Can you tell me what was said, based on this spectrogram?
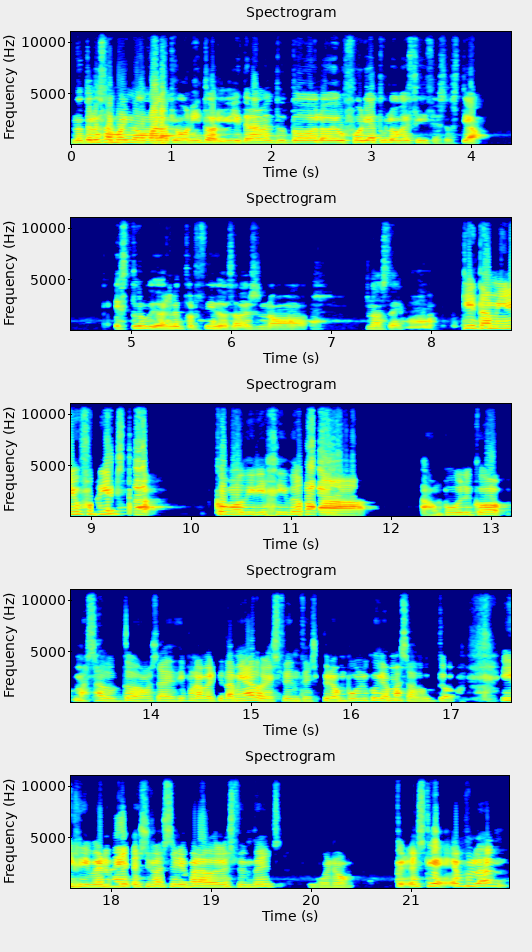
no te lo están poniendo como ala, qué bonito, literalmente todo lo de Euforia tú lo ves y dices, hostia, es turbio, es retorcido, ¿sabes? No, no sé. Que también Euforia está como dirigido a, a un público más adulto, vamos a decir. Bueno, a ver, que también adolescentes, pero a un público ya más adulto. Y Riverdale es una serie para adolescentes, bueno, pero es que, en plan,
